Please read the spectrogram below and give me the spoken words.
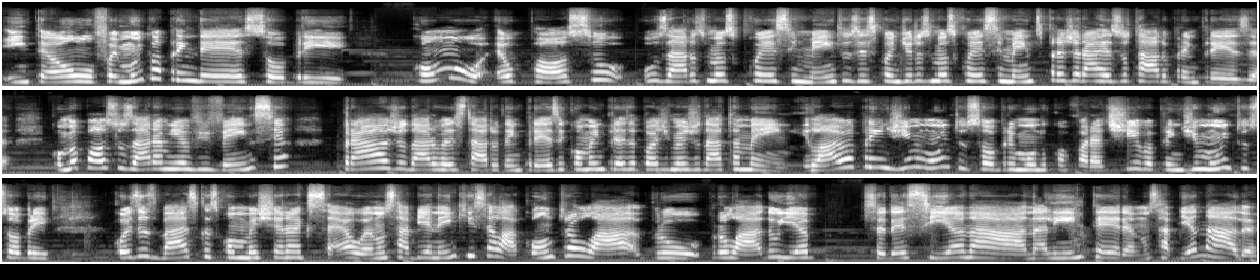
Então, foi muito aprender sobre como eu posso usar os meus conhecimentos, expandir os meus conhecimentos para gerar resultado para a empresa? Como eu posso usar a minha vivência para ajudar o resultado da empresa e como a empresa pode me ajudar também? E lá eu aprendi muito sobre o mundo corporativo, aprendi muito sobre coisas básicas como mexer no Excel. Eu não sabia nem que, sei lá, controlar pro, pro lado ia você descia na, na linha inteira, não sabia nada.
